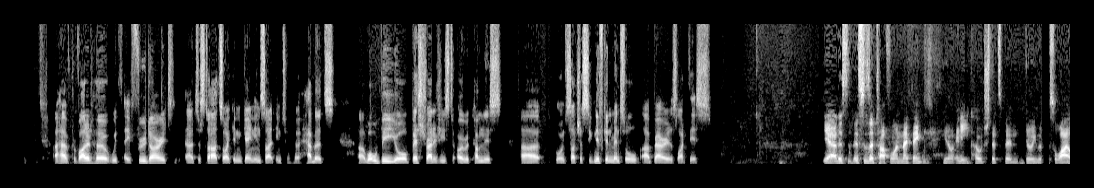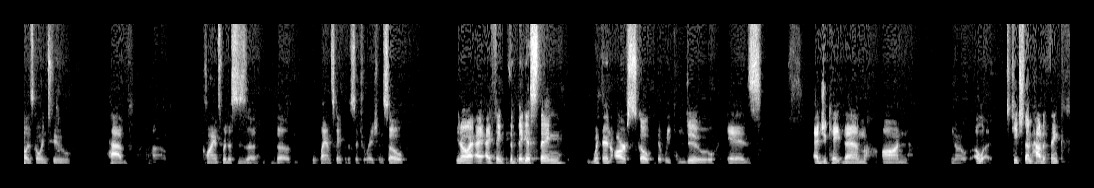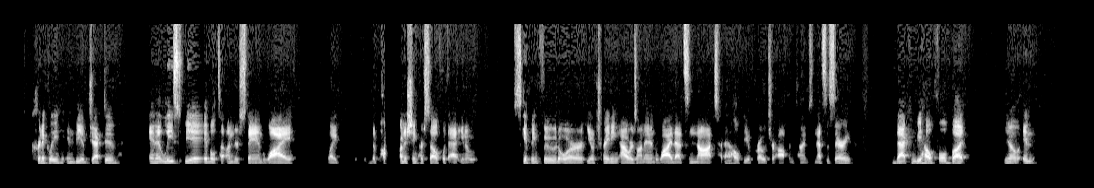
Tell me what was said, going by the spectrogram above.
I have provided her with a food diary uh, to start so I can gain insight into her habits uh, what would be your best strategies to overcome this uh, on such a significant mental uh, barriers like this? Yeah, this this is a tough one. I think you know any coach that's been doing this a while is going to have um, clients where this is a, the landscape of the situation. So, you know, I, I think the biggest thing within our scope that we can do is educate them on you know teach them how to think critically and be objective and at least be able to understand why like the punishing herself with that you know skipping food or you know training hours on end why that's not a healthy approach or oftentimes necessary that can be helpful but you know in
